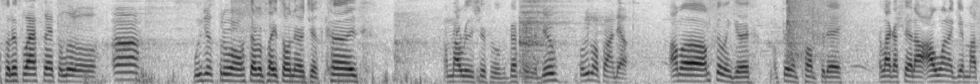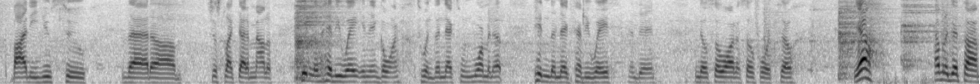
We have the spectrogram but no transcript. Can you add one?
So this last set's a little, uh, we just threw on seven plates on there just cause. I'm not really sure if it was the best thing to do, but we're gonna find out. I'm, uh, I'm feeling good. I'm feeling pumped today. And like I said, I, I want to get my body used to that, um, just like that amount of hitting the heavy weight and then going to the next one, warming up, hitting the next heavy weight, and then, you know, so on and so forth. So, yeah, having a good time.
